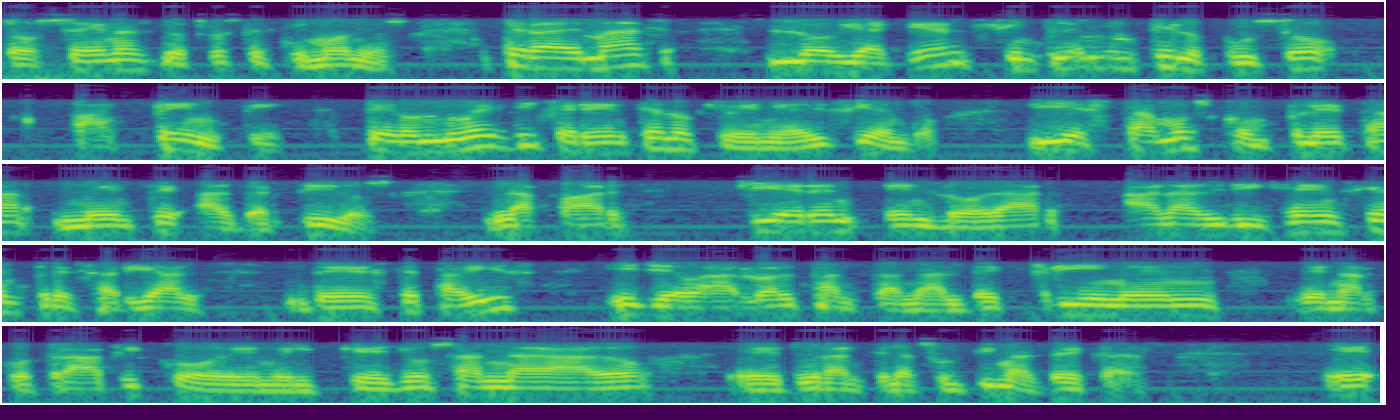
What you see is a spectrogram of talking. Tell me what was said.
docenas de otros testimonios. Pero además, lo de ayer simplemente lo puso patente, pero no es diferente a lo que venía diciendo. Y estamos completamente advertidos. La FARC quieren enlodar a la dirigencia empresarial de este país y llevarlo al pantanal de crimen, de narcotráfico en el que ellos han nadado eh, durante las últimas décadas. Eh,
